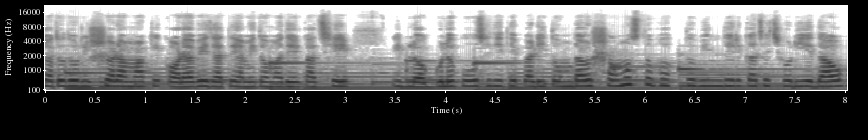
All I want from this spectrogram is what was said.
যতদূর ঈশ্বর আমাকে করাবে যাতে আমি তোমাদের কাছে এই ব্লগগুলো পৌঁছে দিতে পারি। তোমরাও সমস্ত ভক্তবৃন্দের কাছে ছড়িয়ে দাও।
